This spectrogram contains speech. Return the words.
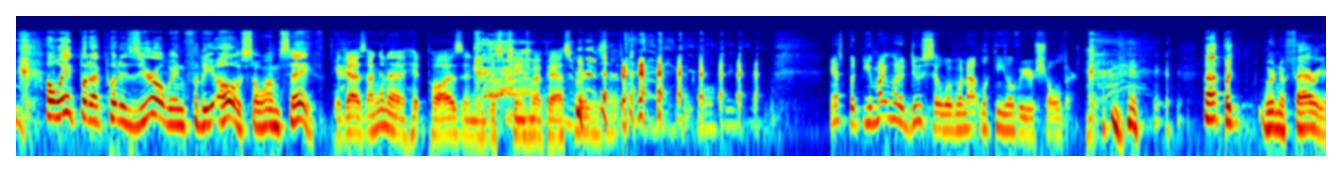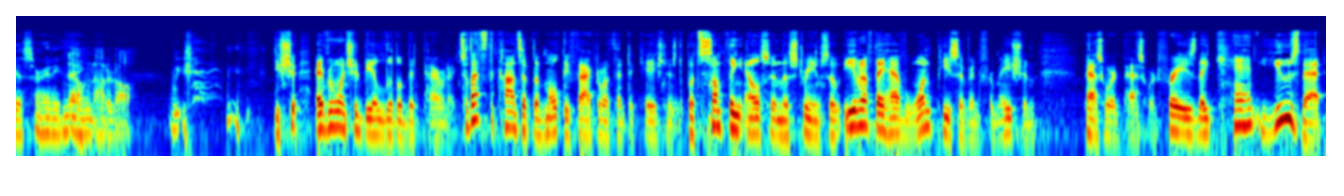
Ding! Oh wait, but I put a zero in for the O, so I'm safe. Hey guys, I'm gonna hit pause and just change my password. Is that- Yes, but you might want to do so when we're not looking over your shoulder. Not that we're nefarious or anything. no, not at all. We, You should, everyone should be a little bit paranoid. So that's the concept of multi-factor authentication: is to put something else in the stream. So even if they have one piece of information, password, password phrase, they can't use that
